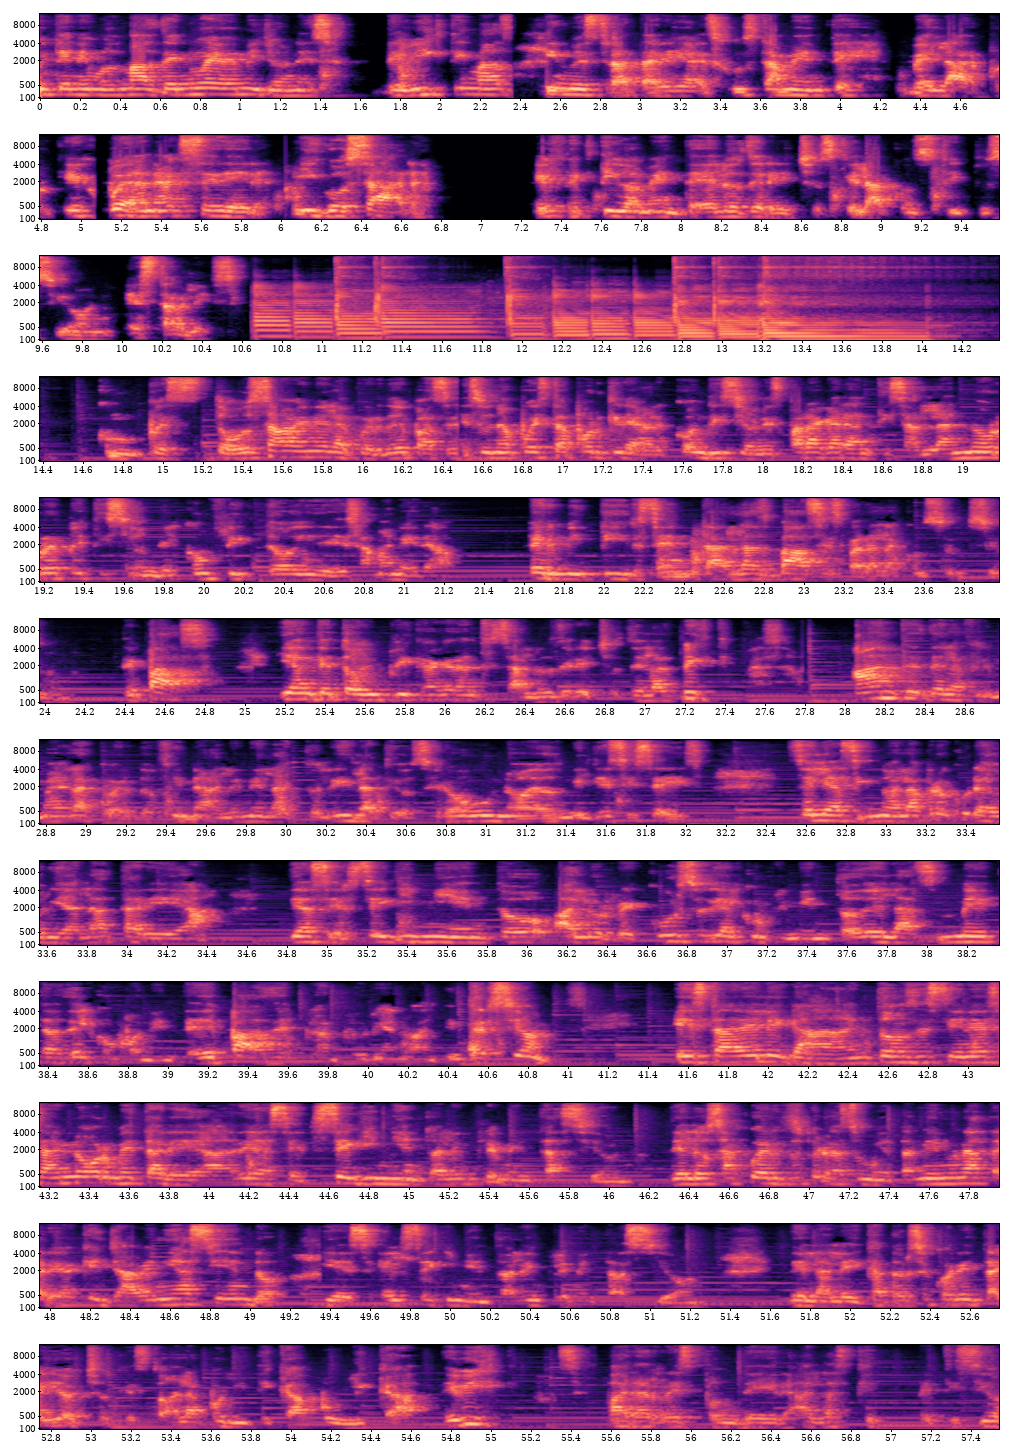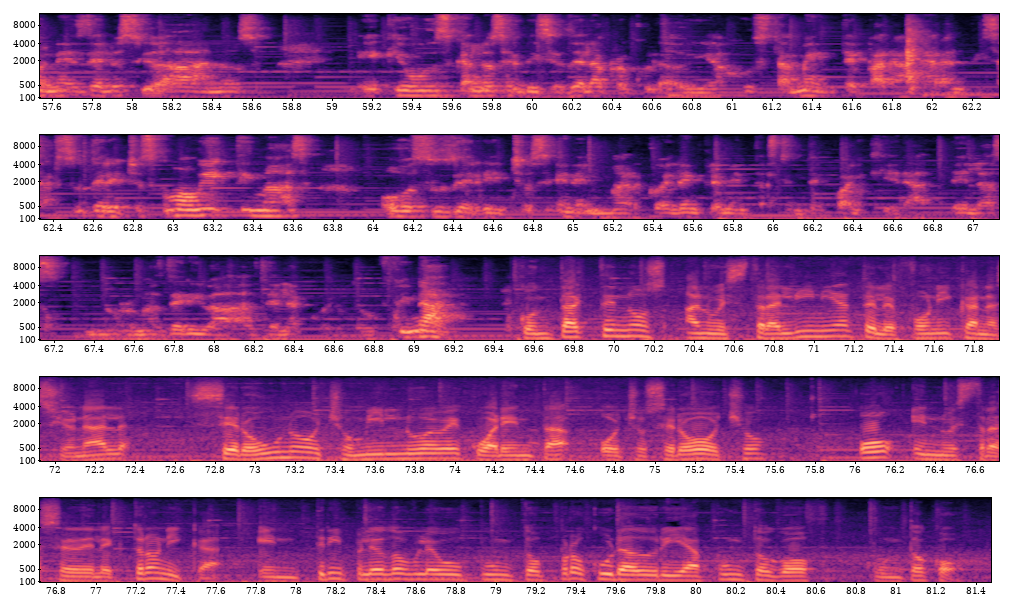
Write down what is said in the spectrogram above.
Hoy tenemos más de 9 millones de víctimas y nuestra tarea es justamente velar porque puedan acceder y gozar efectivamente de los derechos que la Constitución establece. Como pues todos saben, el acuerdo de paz es una apuesta por crear condiciones para garantizar la no repetición del conflicto y de esa manera permitir sentar las bases para la construcción de paz. Y ante todo implica garantizar los derechos de las víctimas. Antes de la firma del acuerdo final en el acto legislativo 01 de 2016, se le asignó a la Procuraduría la tarea de hacer seguimiento a los recursos y al cumplimiento de las metas del componente de paz del Plan Plurianual de Inversiones. Esta delegada entonces tiene esa enorme tarea de hacer seguimiento a la implementación de los acuerdos, pero asumió también una tarea que ya venía haciendo y es el seguimiento a la implementación de la Ley 1448, que es toda la política pública de para responder a las peticiones de los ciudadanos eh, que buscan los servicios de la Procuraduría justamente para garantizar sus derechos como víctimas o sus derechos en el marco de la implementación de cualquiera de las normas derivadas del acuerdo final. Contáctenos a nuestra línea telefónica nacional 018-940-808 o en nuestra sede electrónica en www.procuraduría.gov.co.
